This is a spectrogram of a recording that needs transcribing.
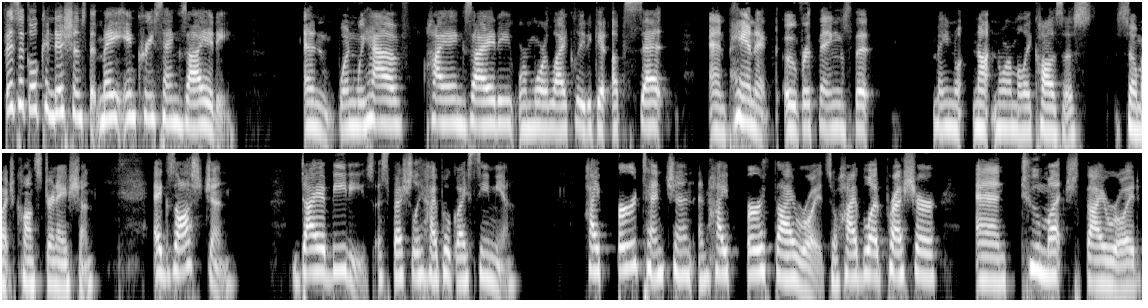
physical conditions that may increase anxiety. And when we have high anxiety we're more likely to get upset and panicked over things that may not normally cause us so much consternation. Exhaustion diabetes especially hypoglycemia hypertension and hyperthyroid. So high blood pressure and too much thyroid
